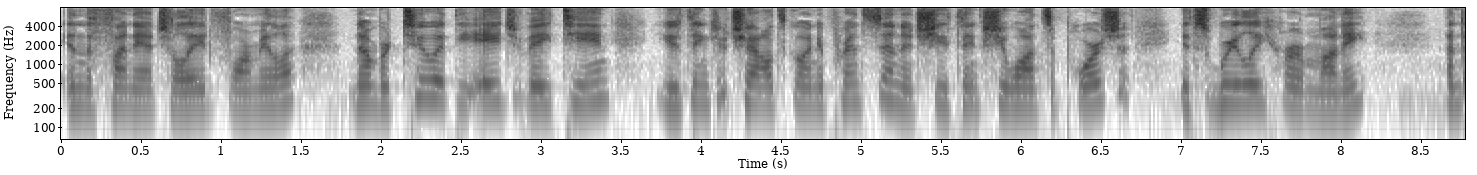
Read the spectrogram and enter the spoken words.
in the financial aid formula. Number two, at the age of 18, you think your child's going to Princeton and she thinks she wants a Porsche. It's really her money. And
